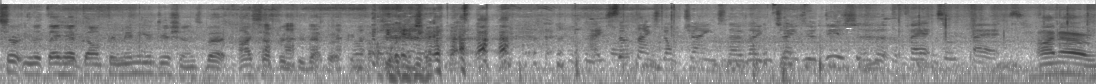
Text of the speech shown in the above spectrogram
Certain that they have gone through many editions, but I suffered through that book in college. Hey, some things don't change though. They can change the edition, but the facts are facts. I know.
